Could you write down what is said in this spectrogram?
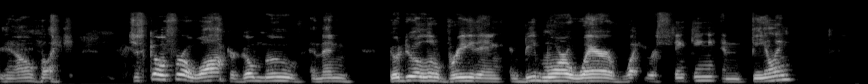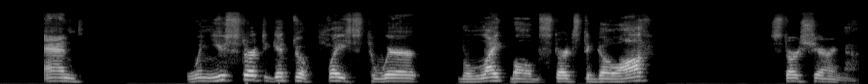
You know, like just go for a walk or go move, and then go do a little breathing and be more aware of what you're thinking and feeling. And when you start to get to a place to where the light bulb starts to go off, start sharing that.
